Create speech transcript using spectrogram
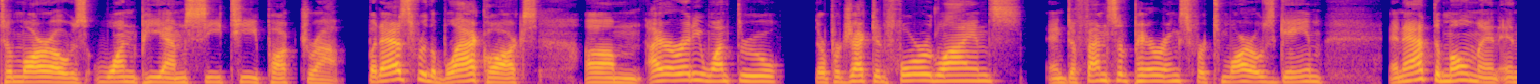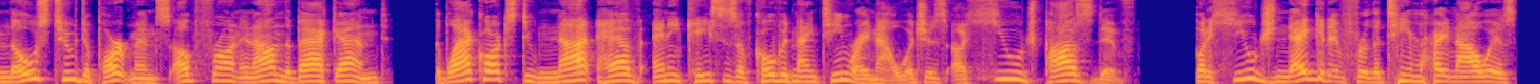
tomorrow's 1 p.m. CT puck drop. But as for the Blackhawks, um, I already went through their projected forward lines and defensive pairings for tomorrow's game. And at the moment, in those two departments, up front and on the back end, the Blackhawks do not have any cases of COVID 19 right now, which is a huge positive. But a huge negative for the team right now is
